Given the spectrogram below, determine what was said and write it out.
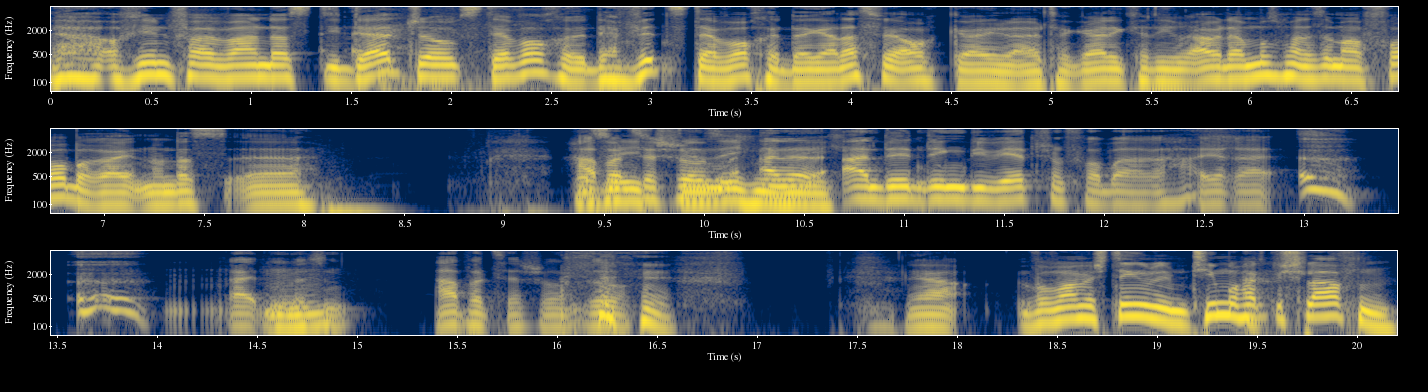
Ja, auf jeden Fall waren das die Dad-Jokes der Woche. Der Witz der Woche, Digga. Das wäre auch geil, Alter. Geile Kategorie. Aber da muss man das immer vorbereiten und das, äh. da seh Hapert ich- ja schon an, an den Dingen, die wir jetzt schon vorbereiten reiten Mhm. müssen. Hapert's ja schon. So. Ja. Wo waren wir stehen geblieben? Timo hat geschlafen.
